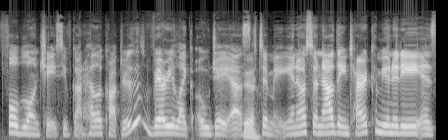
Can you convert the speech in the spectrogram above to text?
full blown chase. You've got helicopters. This is very like OJ esque Yeah. to me, you know? So now the entire community is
